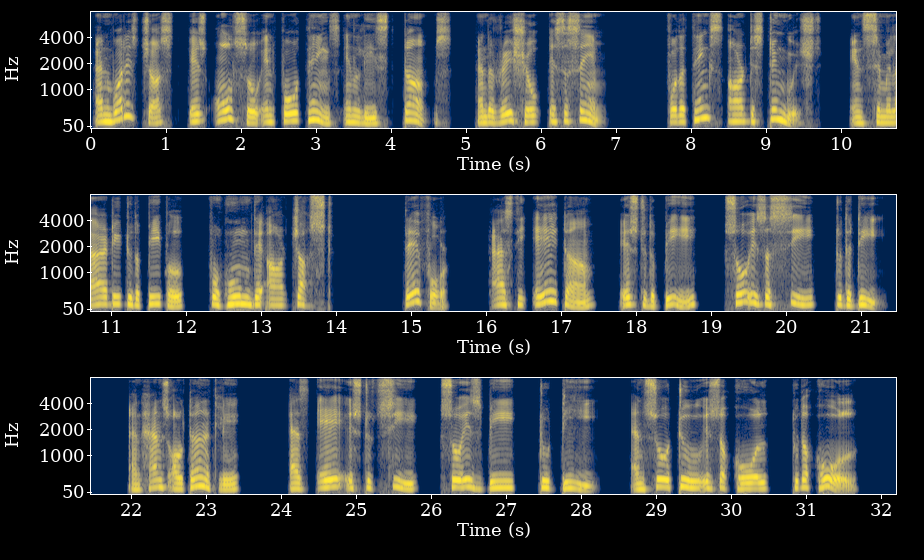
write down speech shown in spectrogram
And what is just is also in four things in least terms, and the ratio is the same. For the things are distinguished in similarity to the people for whom they are just. Therefore, as the A term is to the B, so is the C to the D, and hence alternately, as A is to C, so is B to D, and so too is the whole to the whole,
